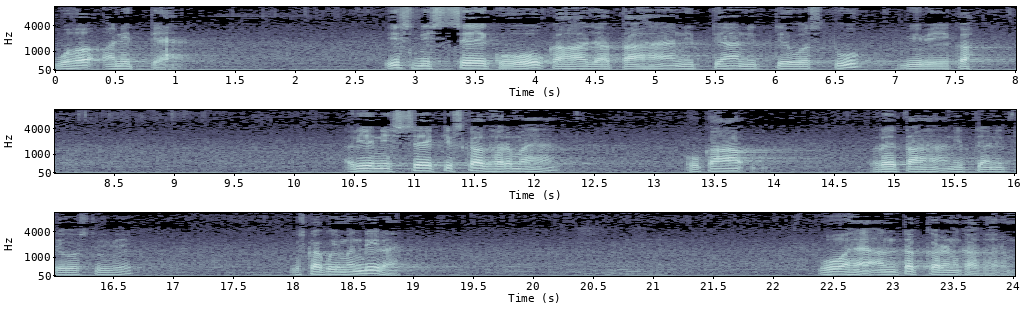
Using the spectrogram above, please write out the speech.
वह अनित्य है। इस निश्चय को कहा जाता है नित्या नित्य वस्तु विवेक। और ये निश्चय किसका धर्म है? वो कहा रहता है, नित्यानित्य वस्तु विवेक। उसका कोई मंदिर है? वो है अंतकरण का धर्म।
